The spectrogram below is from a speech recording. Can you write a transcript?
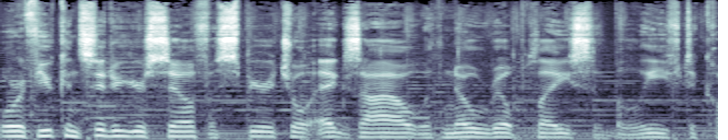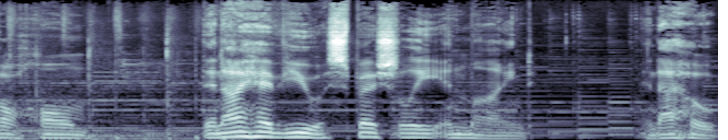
or if you consider yourself a spiritual exile with no real place of belief to call home, then I have you especially in mind, and I hope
